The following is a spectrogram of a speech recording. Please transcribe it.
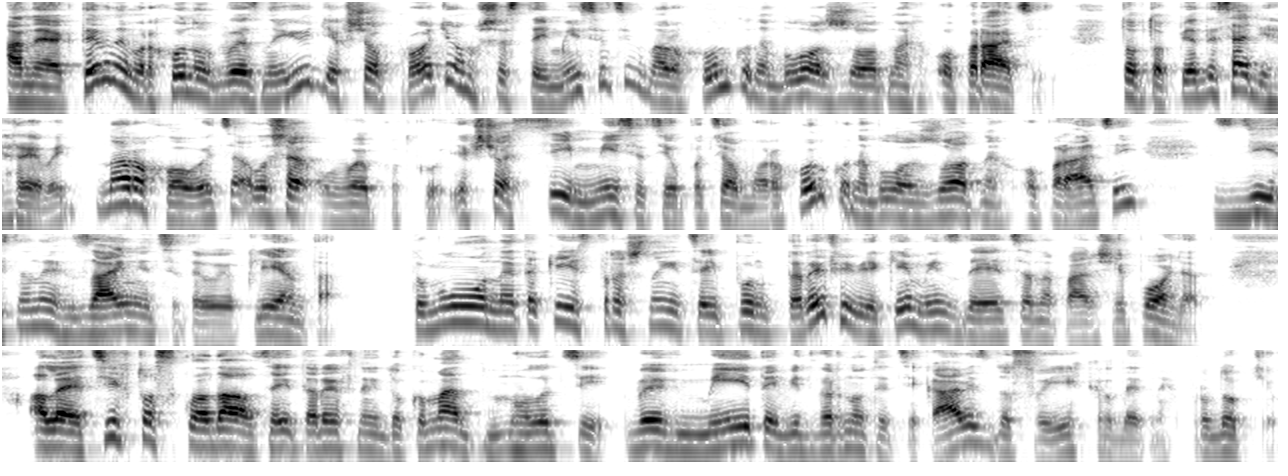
А неактивним рахунок визнають, якщо протягом 6 місяців на рахунку не було жодних операцій. Тобто 50 гривень нараховується лише у випадку, якщо 7 місяців по цьому рахунку не було жодних операцій, здійснених за ініціативою клієнта. Тому не такий страшний цей пункт тарифів, яким він здається на перший погляд. Але ті, хто складав цей тарифний документ, молодці, ви вмієте відвернути цікавість до своїх кредитних продуктів.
